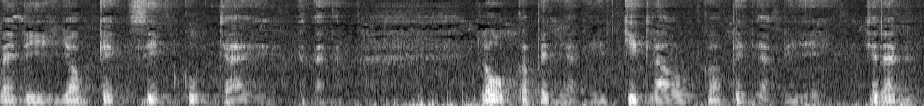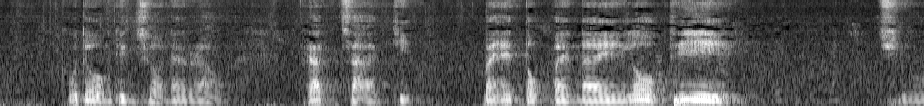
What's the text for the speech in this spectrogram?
ไม่ดีย่อมเก๊กสิบกุ้มใจ โลกก็เป็นอย่างนี้ จิตเราก็เป็นอย่างนี้เอง ฉะนั้นพระพุทธองค์จึงสอนให้เรา รักษาจิต ไม่ให้ตกไปในโลกที่ชั่ว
